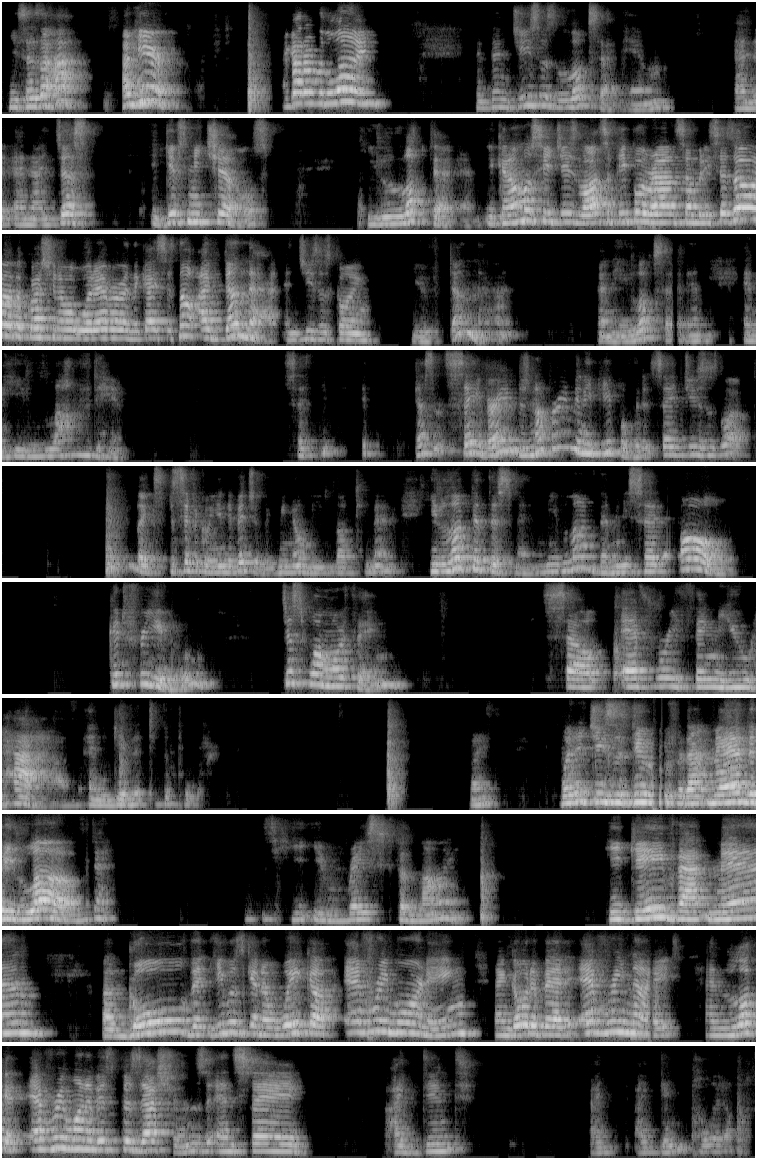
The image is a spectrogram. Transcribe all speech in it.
He says, Aha, I'm here. I got over the line. And then Jesus looks at him, and, and I just, it gives me chills. He looked at him. You can almost see Jesus, lots of people around. Somebody says, Oh, I have a question about whatever. And the guy says, No, I've done that. And Jesus going, You've done that. And he looks at him and he loved him. Says it doesn't say very, there's not very many people that it say Jesus loved like specifically individually, we know he loved humanity. He looked at this man and he loved them and he said, Oh, good for you. Just one more thing sell everything you have and give it to the poor. Right? What did Jesus do for that man that he loved? He erased the line. He gave that man a goal that he was going to wake up every morning and go to bed every night and look at every one of his possessions and say, I didn't, I, I didn't pull it off.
